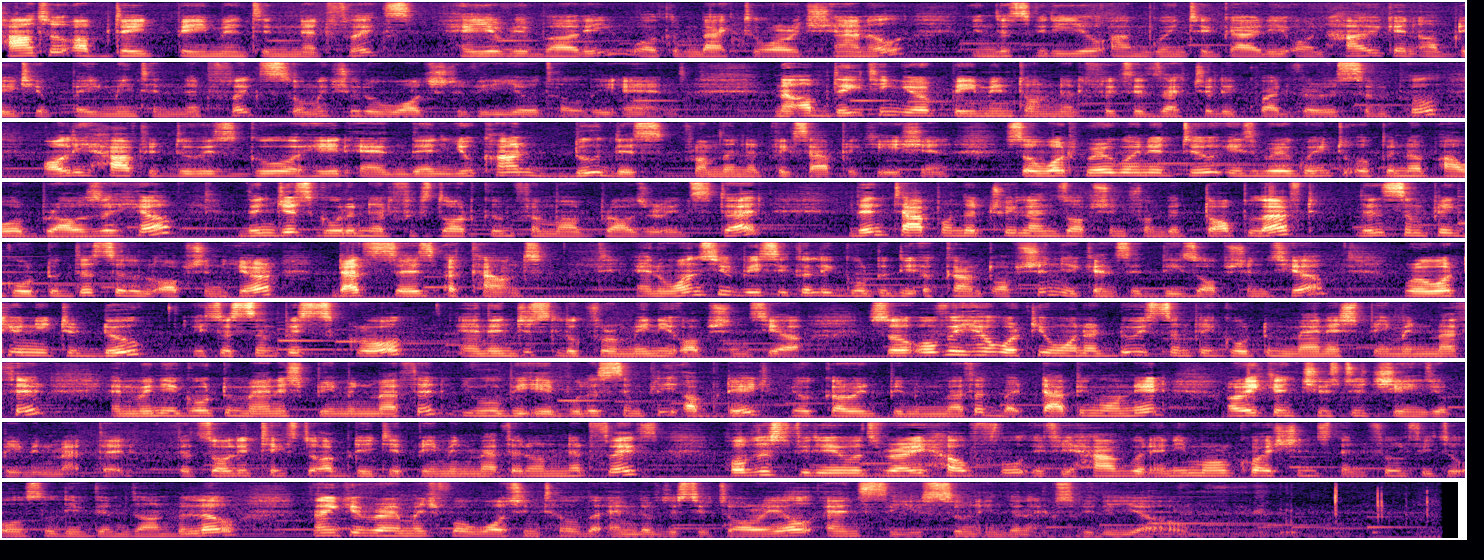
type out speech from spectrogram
how to update payment in Netflix. Hey everybody. Welcome back to our channel. In this video I'm going to guide you on how you can update your payment in Netflix so make sure to watch the video till the end. Now updating your payment on Netflix is actually quite very simple. All you have to do is go ahead and then you can't do this from the Netflix application. So what we're going to do is we're going to open up our browser here. Then just go to netflix.com from our browser instead. Then tap on the three lines option from the top left then simply go to this little option here that says account. And once you basically go to the account option you can see these options here. Where what you need to do is to simply scroll and then just look for many options here. So over here what you want to do is simply go to manage payment method. And when you go to manage payment method you will be able to simply update your current payment method by tapping on it or you can choose to change your payment method. That's all it takes to update your payment method on netflix. Hope this video was very helpful. If you have got any more questions then feel free to also leave them down below. Thank you very much for watching till the end of this tutorial and see you soon in the next video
